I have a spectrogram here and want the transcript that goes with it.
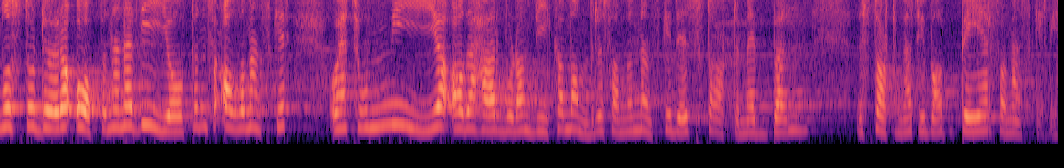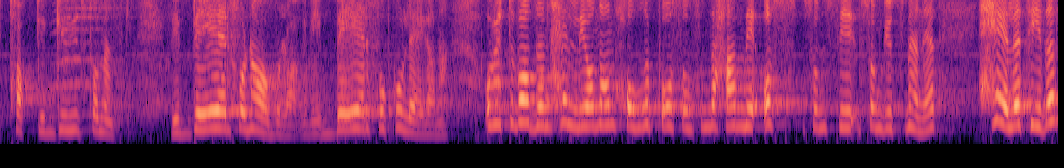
Nå står døra åpen. Den er vidåpen for alle mennesker. Og jeg tror mye av det her, hvordan vi kan vandre sammen med mennesker, det starter med bønn. Det starter med at vi bare ber for mennesker. Vi takker Gud for mennesker. Vi ber for nabolaget, vi ber for kollegaene. Og vet du hva? Den hellige ånd han holder på sånn som det her med oss som, som Guds menighet hele tiden.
